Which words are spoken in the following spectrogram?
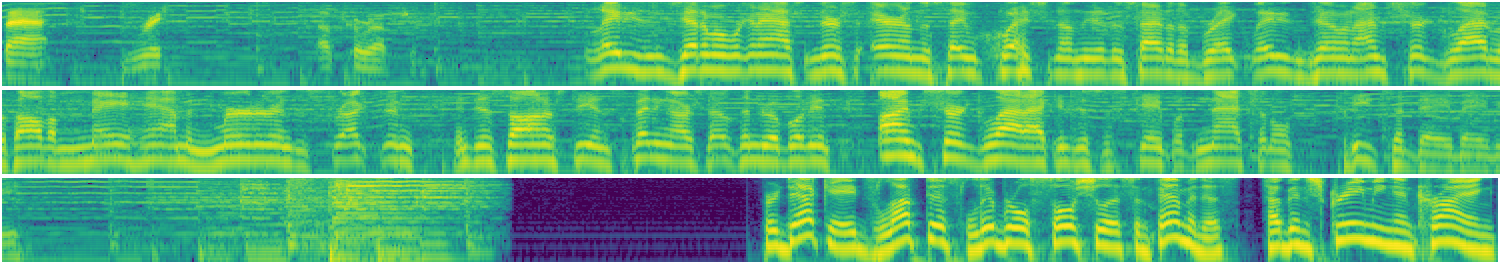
fat rick of corruption. Ladies and gentlemen, we're going to ask Nurse Erin the same question on the other side of the break. Ladies and gentlemen, I'm sure glad with all the mayhem and murder and destruction and dishonesty and spending ourselves into oblivion, I'm sure glad I can just escape with National Pizza Day, baby. For decades, leftists, liberal, socialists, and feminists have been screaming and crying,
